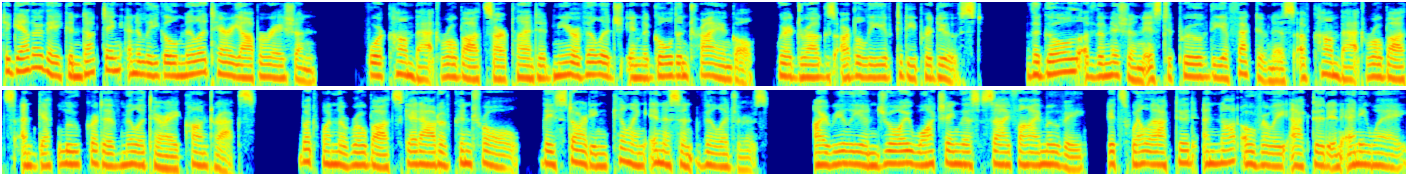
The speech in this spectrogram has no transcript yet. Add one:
Together they conducting an illegal military operation. Four combat robots are planted near a village in the Golden Triangle, where drugs are believed to be produced. The goal of the mission is to prove the effectiveness of combat robots and get lucrative military contracts. But when the robots get out of control, they starting killing innocent villagers. I really enjoy watching this sci-fi movie, it's well acted and not overly acted in any way.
